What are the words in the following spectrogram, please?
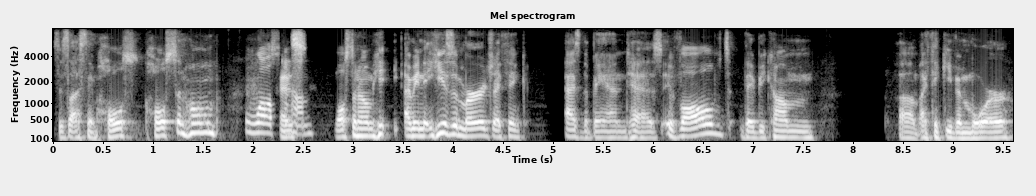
is his last name Holst, Holstenholm? Wolstenholme. Wolstenholme. He, I mean, he's emerged, I think, as the band has evolved. They become, um, I think, even more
